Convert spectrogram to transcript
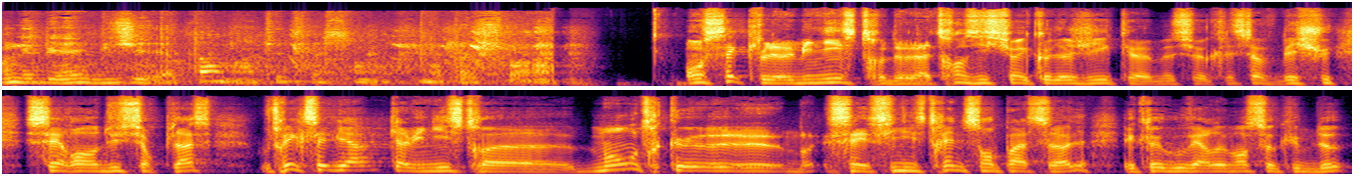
on est bien obligé d'attendre, hein, de toute façon, on n'a pas le choix. On sait que le ministre de la Transition écologique, euh, Monsieur Christophe Béchu, s'est rendu sur place. Vous trouvez que c'est bien qu'un ministre euh, montre que euh, ces sinistrés ne sont pas seuls et que le gouvernement s'occupe d'eux?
